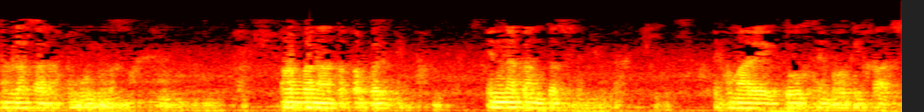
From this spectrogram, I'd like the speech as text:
اللہ تعالیٰ قبول فرمائے۔ ربنا تقبل منا۔ انك انت السميع ہمارے ایک دوست ہیں، بہت ہی خاص۔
